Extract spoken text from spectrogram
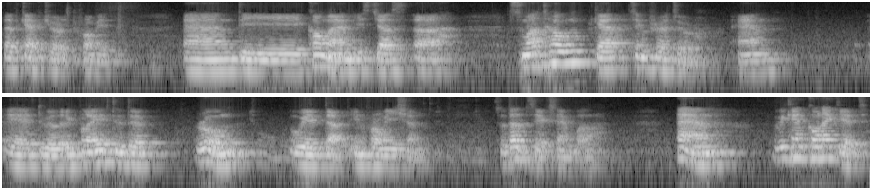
that captured from it. And the command is just uh, smart home get temperature and it will reply to the room with that information. So that's the example. And we can connect it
